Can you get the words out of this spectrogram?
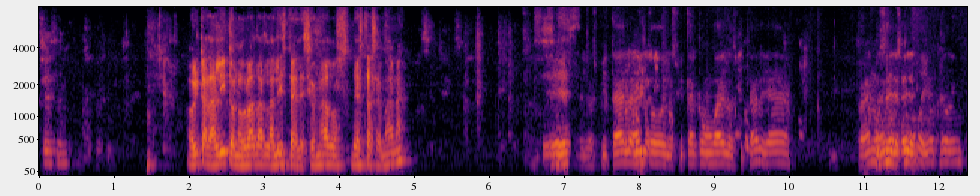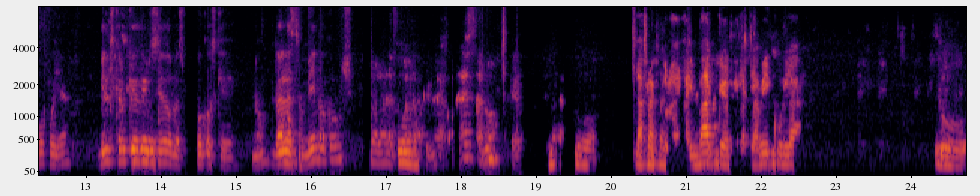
Sí, sí. Ahorita Lalito nos va a dar la lista de lesionados de esta semana. Sí, es. El hospital, Alito, el hospital, ¿cómo va el hospital? Ya traemos de todo, yo creo, un poco ya. Bills creo que han sido los pocos que, ¿no? Dallas también, ¿no, coach? No, Dallas tuvo en la primera jornada, ¿no? Pero tuvo la fractura del linebacker, de la clavícula, tuvo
